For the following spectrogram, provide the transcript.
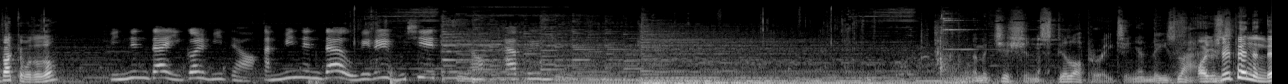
밖에 못 얻어? 믿는다 이걸 믿어. 안 믿는다 우리를 무시했지요. 다 불교 magician still operating in these 아 이거 lands. 실패했는데?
